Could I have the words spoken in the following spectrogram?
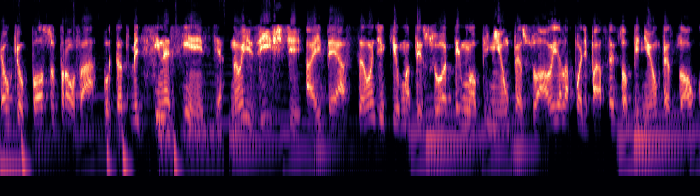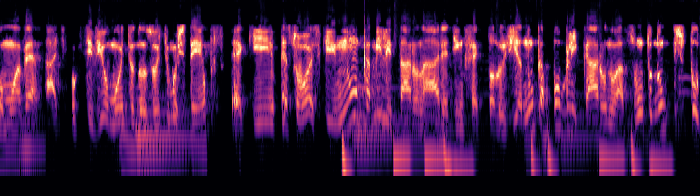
é o que eu posso provar. Portanto, medicina é ciência. Não existe a ideação de que uma pessoa tem uma opinião pessoal e ela pode passar essa opinião pessoal como uma verdade. O que se viu muito nos últimos tempos é que pessoas que nunca militaram na área de infectologia, nunca publicaram no assunto, nunca estudaram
